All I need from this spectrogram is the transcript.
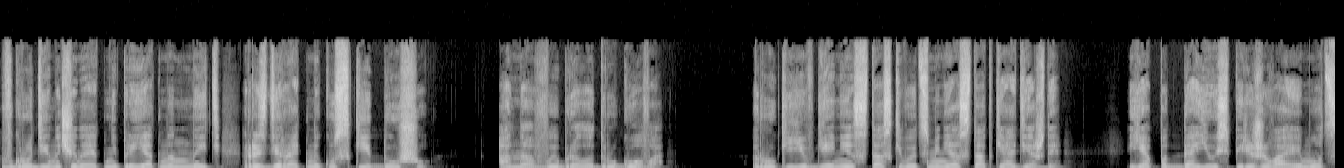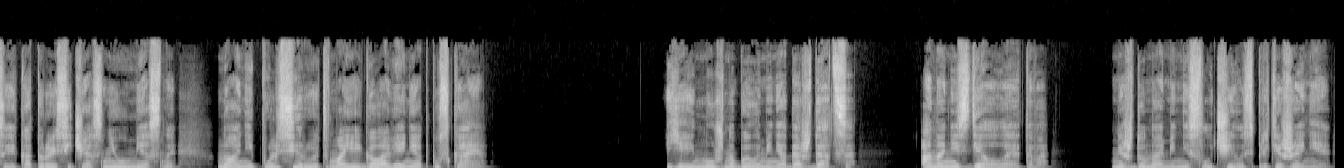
В груди начинает неприятно ныть, раздирать на куски душу. Она выбрала другого. Руки Евгения стаскивают с меня остатки одежды. Я поддаюсь, переживая эмоции, которые сейчас неуместны, но они пульсируют в моей голове, не отпуская. Ей нужно было меня дождаться. Она не сделала этого — между нами не случилось притяжения.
